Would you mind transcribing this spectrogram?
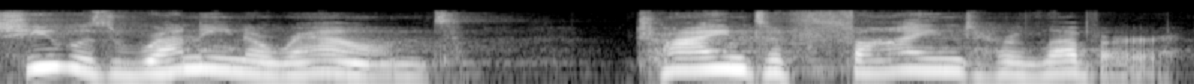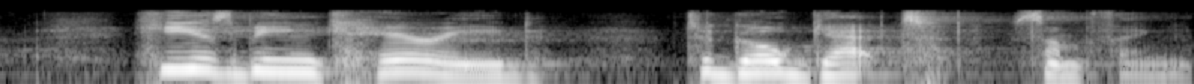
She was running around trying to find her lover. He is being carried to go get something.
